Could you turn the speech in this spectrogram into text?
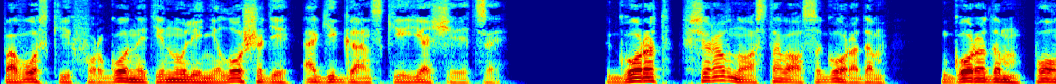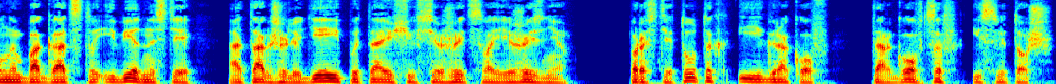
Повозки и фургоны тянули не лошади, а гигантские ящерицы. Город все равно оставался городом. Городом, полным богатства и бедности, а также людей, пытающихся жить своей жизнью. Проституток и игроков, торговцев и святош.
